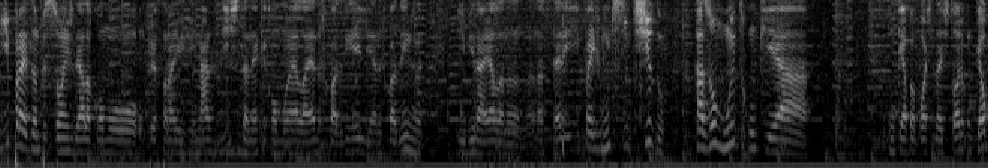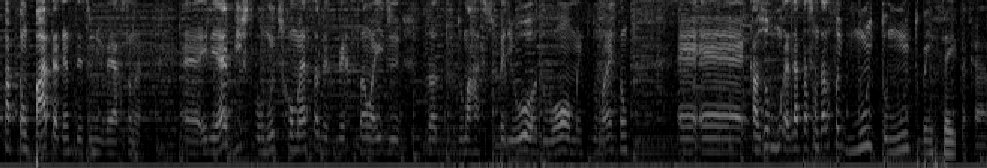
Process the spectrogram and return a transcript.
e para as ambições dela como um personagem nazista, né? Que como ela é nos quadrinhos, ele é nos quadrinhos, né? E vira ela na- na série e faz muito sentido. Casou muito com o que é a com que é a proposta da história, com o que é o Capitão Pátria dentro desse universo, né? É, ele é visto por muitos como essa ve- versão aí de, da- de uma raça superior, do homem e tudo mais. Então, é, é, a adaptação dela foi muito, muito bem feita, cara.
